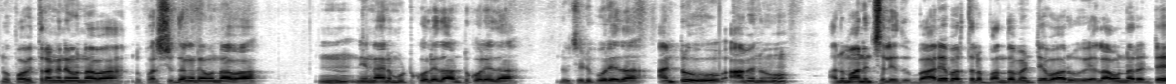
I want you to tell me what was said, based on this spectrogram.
నువ్వు పవిత్రంగానే ఉన్నావా? నువ్వు పరిశుద్ధంగానే ఉన్నావా? నేను నిన్ను ఆయన ముట్టుకోలేదా అంటుకోలేదా? నువ్వు చెడిపోలేదా అంటూ ఆమెను అనుమానించలేదు. భార్యాభర్తల బంధం అంటే వారు ఎలా ఉన్నారంటే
